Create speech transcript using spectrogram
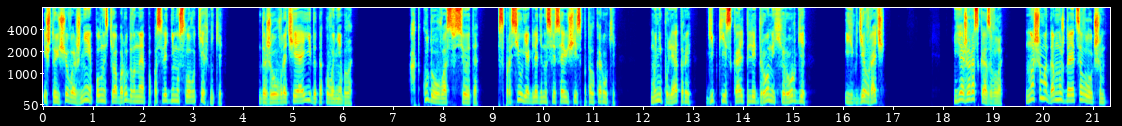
И что еще важнее, полностью оборудованная по последнему слову техники — даже у врачей Аида такого не было. «Откуда у вас все это?» — спросил я, глядя на свисающие с потолка руки. «Манипуляторы, гибкие скальпели, дроны, хирурги. И где врач?» «Я же рассказывала. Наша мадам нуждается в лучшем.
